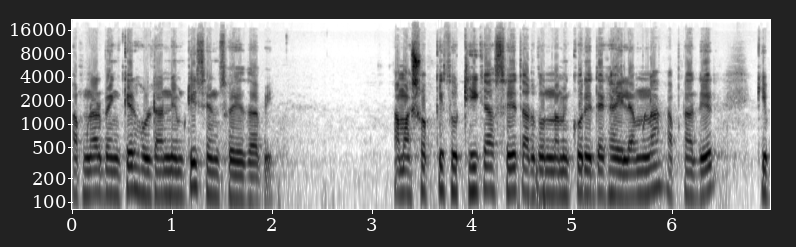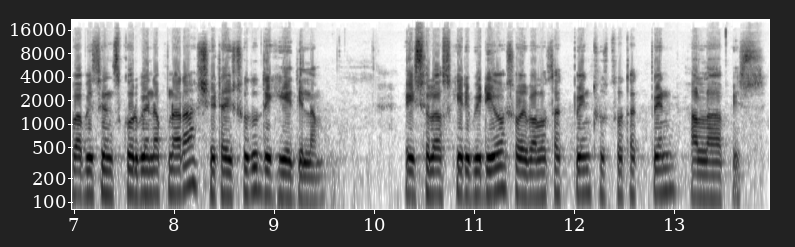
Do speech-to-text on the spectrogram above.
আপনার ব্যাংকের হোল্ডার নেমটি চেঞ্জ হয়ে যাবে। আমার সব কিছু ঠিক আছে, তার জন্য আমি করে দেখাইলাম না আপনাদের। কীভাবে চেঞ্জ করবেন আপনারা, সেটাই শুধু দেখিয়ে দিলাম। এই ছিল আজকের ভিডিও। সবাই ভালো থাকবেন, সুস্থ থাকবেন। আল্লাহ হাফিজ।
